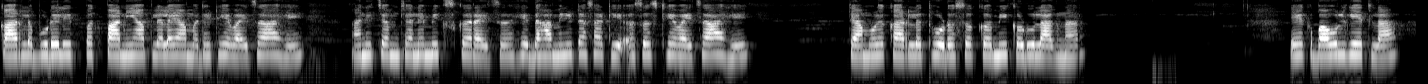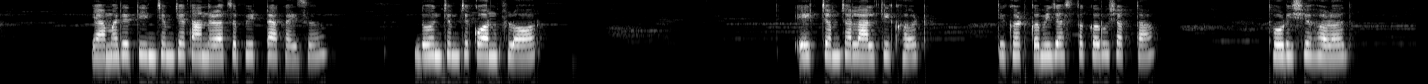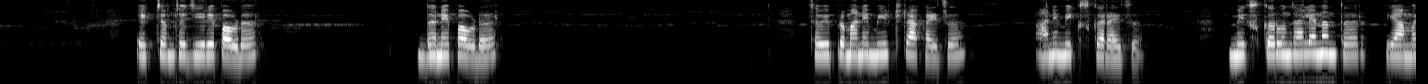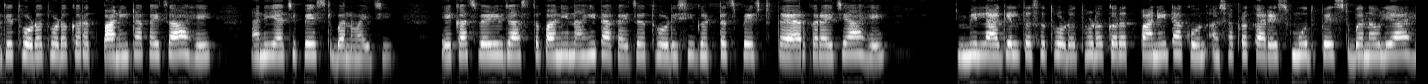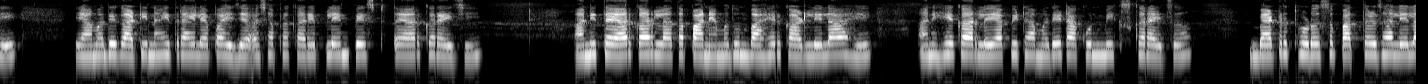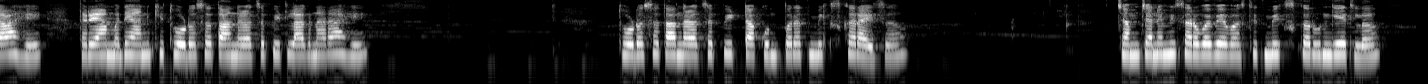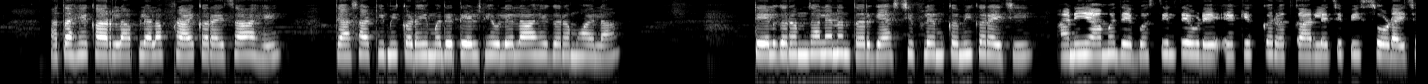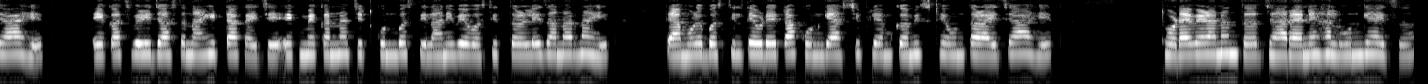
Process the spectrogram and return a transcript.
कारलं बुडेल इतपत पाणी आपल्याला यामध्ये ठेवायचं आहे आणि चमच्याने मिक्स करायचं. हे दहा मिनिटासाठी असंच ठेवायचं आहे. त्यामुळे कारलं थोडंसं कमी कडू लागणार. एक बाऊल घेतला. यामध्ये तीन चमचे तांदळाचं पीठ टाकायचं. दोन चमचे कॉर्नफ्लॉर एक चमचा लाल तिखट. तिखट कमी जास्त करू शकता? थोडीशी हळद एक चमचा जिरे पावडर धने पावडर चवीप्रमाणे मीठ टाकायचं आणि मिक्स करायचं. मिक्स करून झाल्यानंतर यामध्ये थोडं थोडं करत पाणी टाकायचं आहे आणि याची पेस्ट बनवायची. एकाच वेळी जास्त पाणी नाही टाकायचं थोडीशी घट्टच पेस्ट तयार करायची आहे. मी लागेल तसं थोडं थोडं करत पाणी टाकून अशा प्रकारे स्मूथ पेस्ट बनवली आहे. यामध्ये गाठी नाहीत राहिल्या पाहिजे अशा प्रकारे प्लेन पेस्ट तयार करायची. आणि तयार कारलं आता पाण्यामधून बाहेर काढलेलं आहे आणि हे कारलं या पिठामध्ये टाकून मिक्स करायचं. बॅटर थोडंसं पातळ झालेलं आहे तर यामध्ये आणखी थोडंसं तांदळाचं पीठ लागणार आहे. थोडंसं तांदळाचं पीठ टाकून परत मिक्स करायचं. चमच्याने मी सर्व व्यवस्थित मिक्स करून घेतलं. आता हे कारलं आपल्याला फ्राय करायचं आहे. त्यासाठी मी कढईमध्ये तेल ठेवलेलं आहे गरम व्हायला. तेल गरम झाल्यानंतर गॅसची फ्लेम कमी करायची आणि यामध्ये बसतील तेवढे एक एक करत कारल्याचे पीस सोडायचे आहेत. एकाच वेळी जास्त नाहीत टाकायचे. एकमेकांना चिटकून बसतील आणि व्यवस्थित तळले जाणार नाहीत. त्यामुळे बसतील तेवढे टाकून गॅसची फ्लेम कमीच ठेवून तळायचे आहेत. थोड्या वेळानंतर झाऱ्याने हलवून घ्यायचं.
